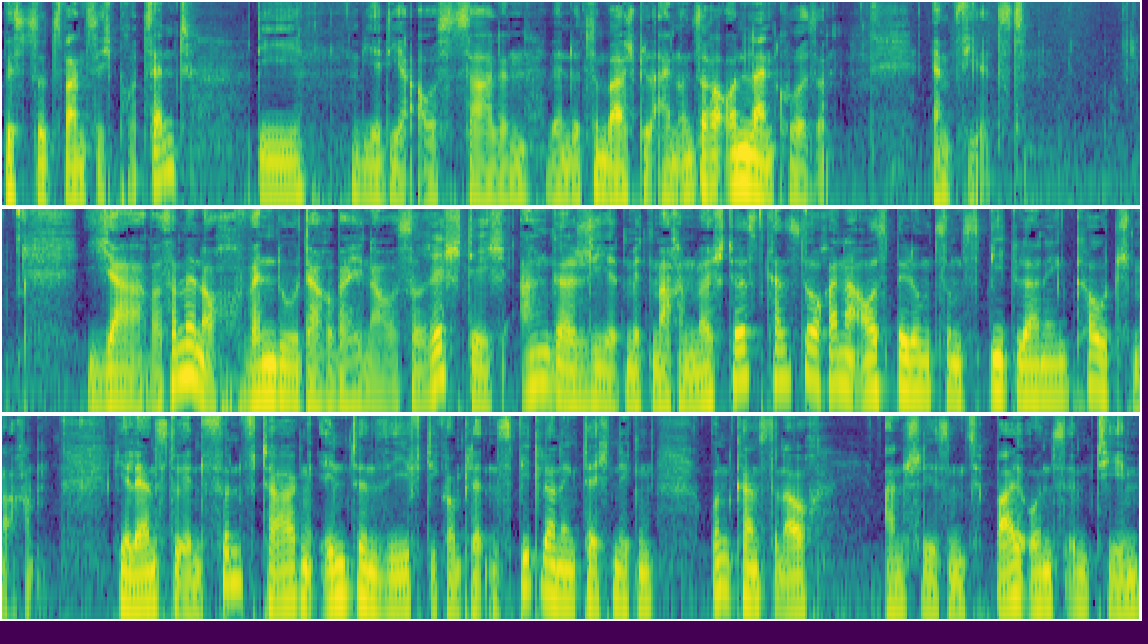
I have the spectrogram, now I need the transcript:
bis zu 20 Prozent, die wir dir auszahlen, wenn du zum Beispiel einen unserer Online-Kurse empfiehlst. Ja, was haben wir noch? Wenn du darüber hinaus richtig engagiert mitmachen möchtest, kannst du auch eine Ausbildung zum Speed Learning Coach machen. Hier lernst du in fünf Tagen intensiv die kompletten Speed Learning Techniken und kannst dann auch anschließend bei uns im Team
